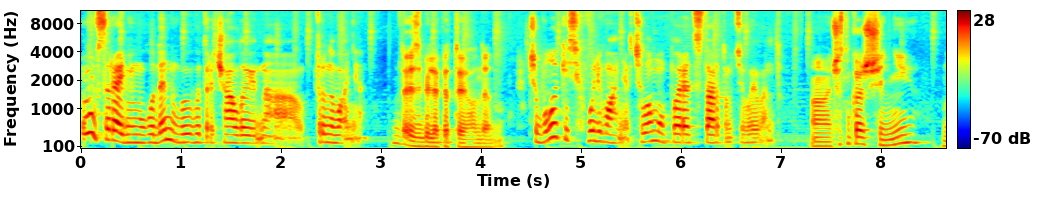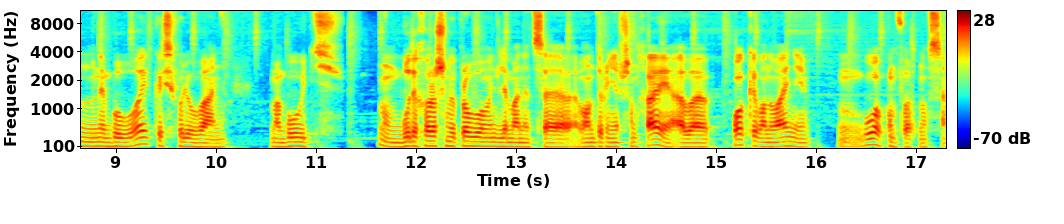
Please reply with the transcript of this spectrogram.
ну в середньому годин ви витрачали на тренування? Десь біля 5 годин. Чи було якісь хвилювання в цілому перед стартом цього івенту? А, Чесно кажучи, ні, не було якихось хвилювань. Мабуть, ну, буде хорошим випробуванням для мене це ван-турнір в Шанхаї, але поки в онлайні було комфортно все.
